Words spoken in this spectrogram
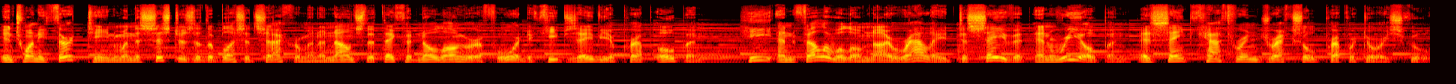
in 2013, when the Sisters of the Blessed Sacrament announced that they could no longer afford to keep Xavier Prep open, he and fellow alumni rallied to save it and reopen as St. Katharine Drexel Preparatory School.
